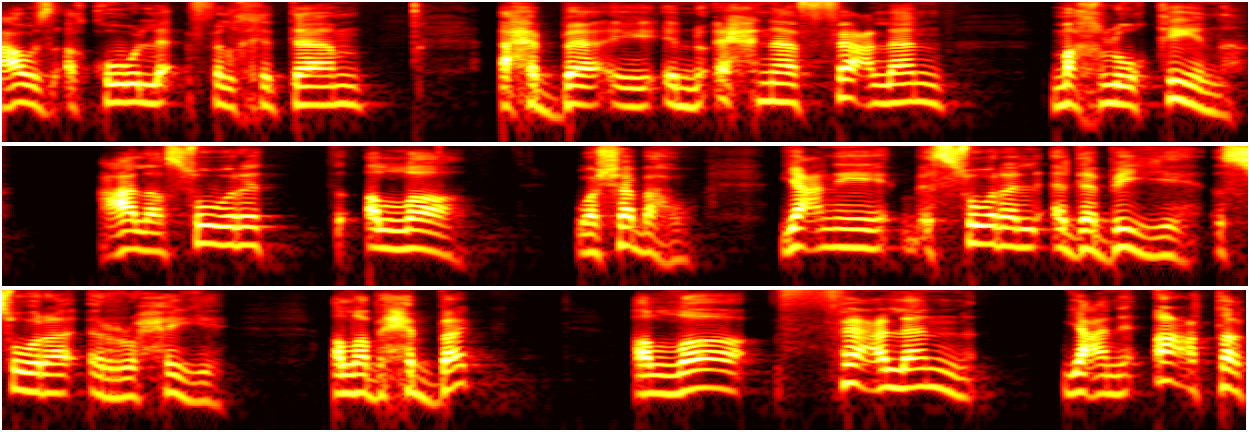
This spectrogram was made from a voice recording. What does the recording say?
عاوز أقول في الختام أحبائي أنه إحنا فعلا مخلوقين على صورة الله وشبهه. يعني الصورة الأدبية الصورة الروحية. الله بحبك. الله فعلا يعني أعطى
